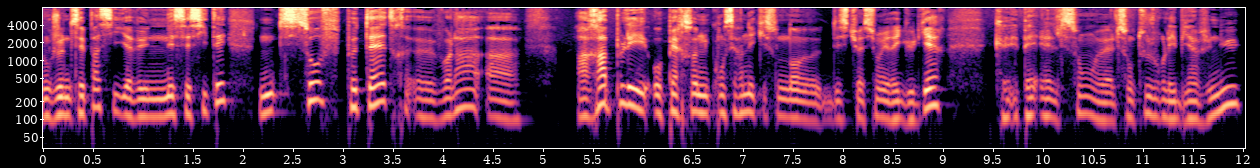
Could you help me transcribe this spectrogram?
Donc je ne sais pas s'il y avait une nécessité. Sauf peut-être voilà à, rappeler aux personnes concernées qui sont dans des situations irrégulières que eh ben, sont elles sont toujours les bienvenues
